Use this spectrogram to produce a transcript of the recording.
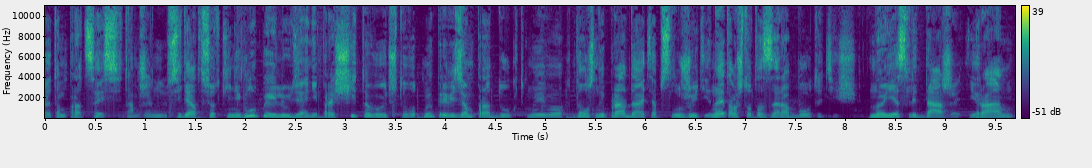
в этом процессе. Там же ну, сидят все-таки не глупые люди, они просчитывают, что вот мы привезем продукт, мы его должны продать, обслужить, и на этом что-то заработать еще. Но если даже Иран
